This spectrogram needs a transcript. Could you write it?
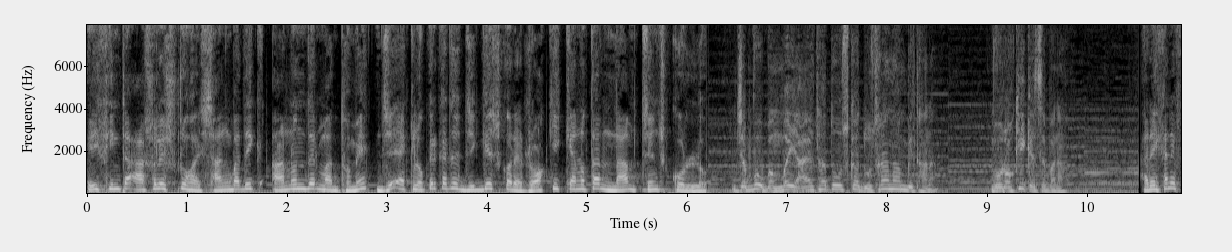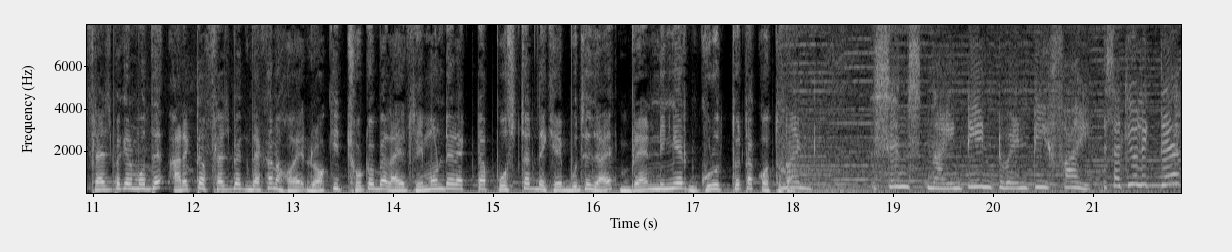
এই সিনটা আসলে শুরু হয় সাংবাদিক আনন্দের মাধ্যমে যে এক লোকের কাছে জিজ্ঞেস করে রকি কেন তার নাম চেঞ্জ করলো जब वो बम्बई आया था तो उसका दूसरा नाम भी था ना वो रॉकी कैसे बना আর এখানে ফ্ল্যাশব্যাকের মধ্যে আরেকটা ফ্ল্যাশব্যাক দেখানো হয় রকি ছোটবেলায় রেমন্ডের একটা পোস্টার দেখে বুঝে যায় ব্র্যান্ডিং এর গুরুত্বটা কতটা मंड सिंस 1925 ऐसा क्यों लिखते हैं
